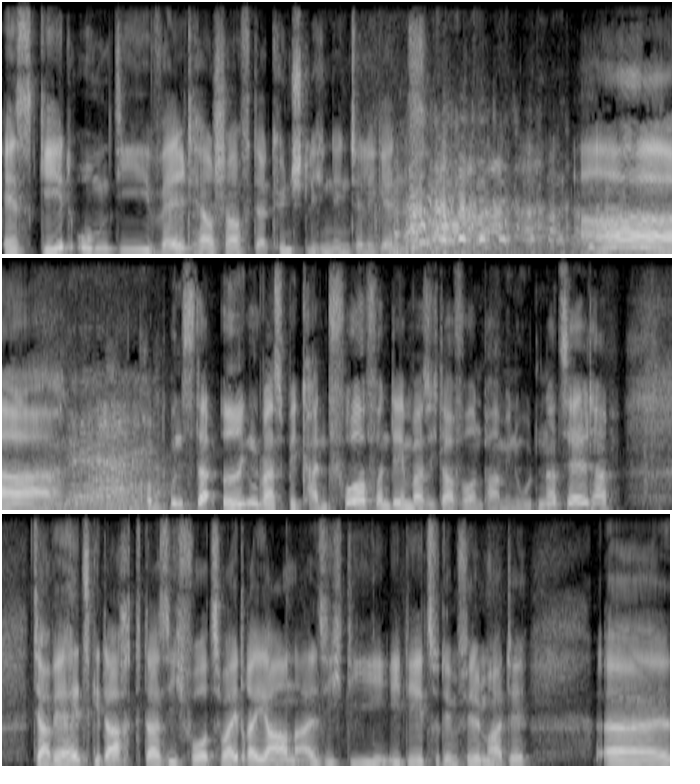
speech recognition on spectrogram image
Es geht um die Weltherrschaft der künstlichen Intelligenz. Ah, kommt uns da irgendwas bekannt vor von dem, was ich da vor ein paar Minuten erzählt habe? Tja, wer hätte gedacht, dass ich vor zwei, drei Jahren, als ich die Idee zu dem Film hatte, äh,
